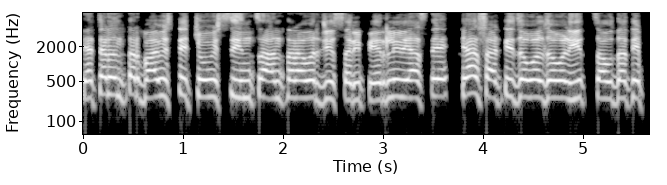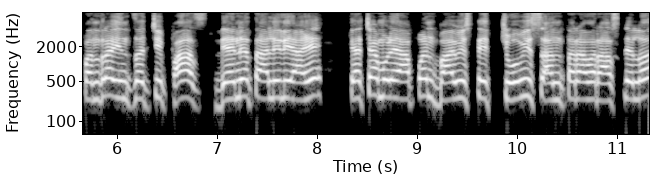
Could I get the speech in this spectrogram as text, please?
त्याच्यानंतर बावीस ते चोवीस इंच अंतरावर जी सरी पेरलेली असते त्यासाठी जवळजवळ ही चौदा ते पंधरा इंचाची फास देण्यात आलेली आहे. त्याच्यामुळे आपण बावीस ते चोवीस अंतरावर असलेलं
